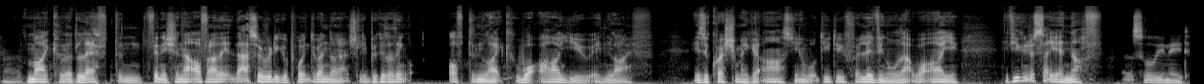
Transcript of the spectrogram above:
Michael had left and finishing that off. And I think that's a really good point to end on, actually, because I think often, like, what are you in life is a question we get asked. You know, what do you do for a living? All that. What are you? If you can just say enough, that's all you need.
